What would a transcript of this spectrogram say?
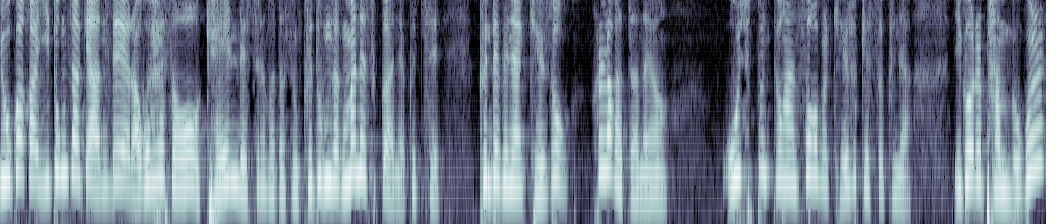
요가가 이 동작이 안 돼라고 해서 개인 레슨을 받았으면 그 동작만 했을 거 아니야. 그치? 근데 그냥 계속 흘러갔잖아요. 50분 동안 수업을 계속했어, 그냥. 이거를 반복을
